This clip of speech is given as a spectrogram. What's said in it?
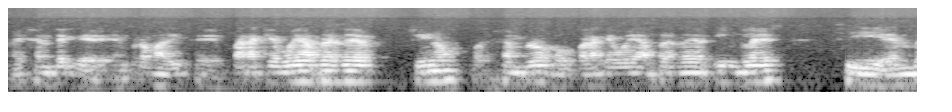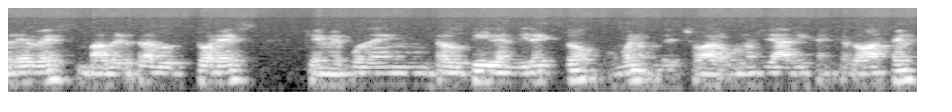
hay gente que en broma dice, ¿para qué voy a aprender chino, por ejemplo, o para qué voy a aprender inglés si en breves va a haber traductores que me pueden traducir en directo? Bueno, de hecho algunos ya dicen que lo hacen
